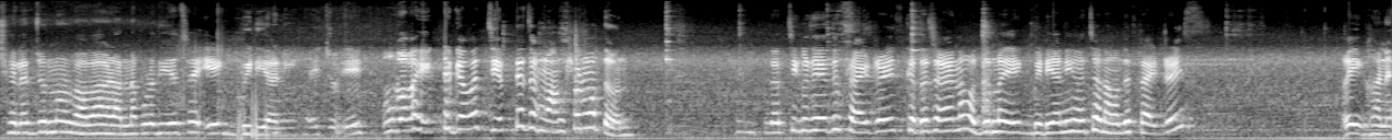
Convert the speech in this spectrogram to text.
ছেলের জন্য ওর বাবা রান্না করে দিয়েছে এগ বিরিয়ানি। এই যে এগ ও বাবা, এগটাকে আবার চেপটেছে মাংসর মতন। যাচ্ছিকু যেহেতু ফ্রাইড রাইস খেতে চায় না, ওর জন্য এগ বিরিয়ানি হয়েছে আর আমাদের ফ্রাইড রাইস এইখানে।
